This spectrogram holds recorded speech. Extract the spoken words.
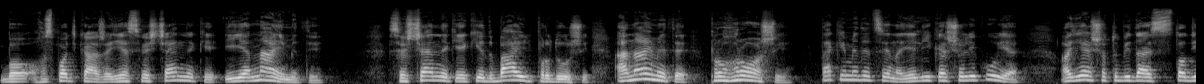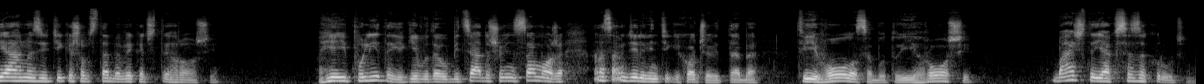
Бо Господь каже, є священники і є наймити. Священники, які дбають про душі, а наймити про гроші. Так і медицина. Є лікар, що лікує, а є, що тобі дасть 100 діагнозів, тільки щоб з тебе викачати гроші. Є і політик, який буде обіцяти, що він все може, а на самом ділі він тільки хоче від тебе твій голос або твої гроші. Бачите, як все закручено.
